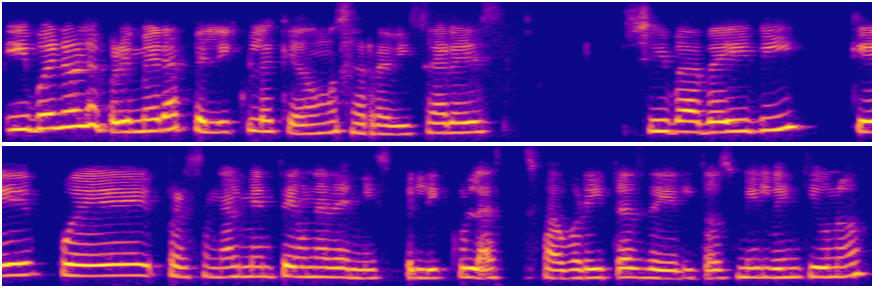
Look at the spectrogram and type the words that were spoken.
Y bueno, la primera película que vamos a revisar es Shiva Baby, que fue personalmente una de mis películas favoritas del 2021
